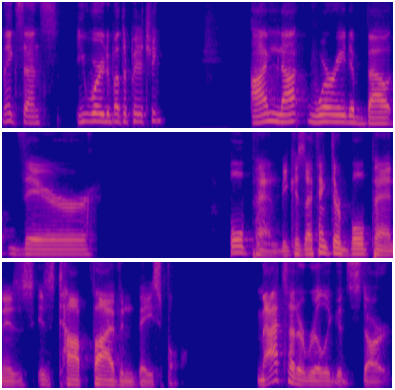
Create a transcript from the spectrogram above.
makes sense. You worried about their pitching? I'm not worried about their bullpen because I think their bullpen is is top five in baseball. Matz had a really good start.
